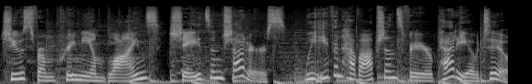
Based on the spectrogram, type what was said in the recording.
Choose from premium blinds, shades, and shutters. We even have options for your patio, too.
